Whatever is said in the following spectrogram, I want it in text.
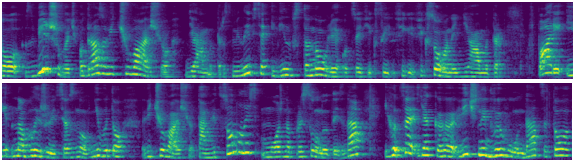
то збільшувач одразу відчуває, що діаметр змінився, і він встановлює оцей фіксований діаметр в парі і наближується знов, нібито відчуває, що там відсунулись, можна присунутись. Да? І оце як е, вічний двигун, да? це то,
